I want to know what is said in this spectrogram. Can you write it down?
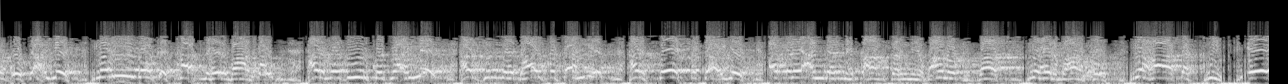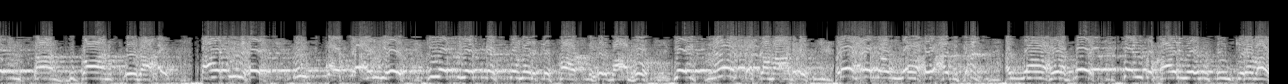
ڈاکٹروں کو چاہیے، مریضوں کے ساتھ مہربان ہو۔ ہر مدیر کو چاہیے، ہر ذمہ دار کو چاہیے، ہر شیخ کو چاہیے۔ اپنے اندر میں کام کرنے والوں کے ساتھ مہربان ہو۔ یہاں تک بھی ایک انسان دکان کھولا ہے تاجر ہے، اس کو چاہیے کہ اپنے کسٹمر کے ساتھ مہربان ہو۔ یہ اسلام کا کمال ہے۔ رحم اللہ ابدن اللہ اکبر۔ کئی بخاری اور مسلم کی رواج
